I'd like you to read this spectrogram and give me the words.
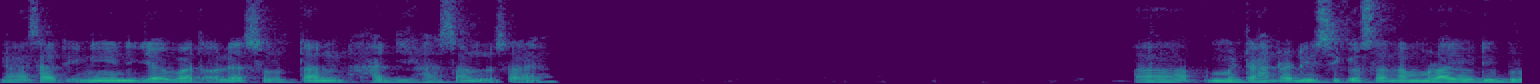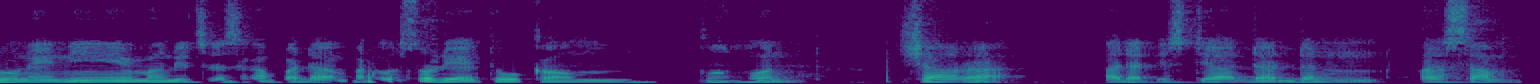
Nah, saat ini dijabat oleh Sultan Haji Hasan menurut saya. Uh, pemerintahan tradisi kesultanan Melayu di Brunei ini memang didasarkan pada empat unsur yaitu kaum komun, syara, adat istiadat dan arsam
